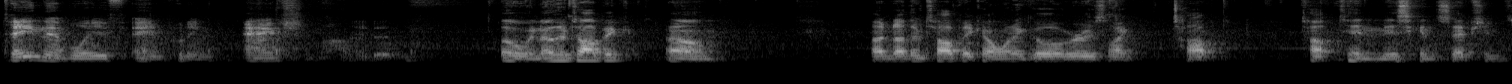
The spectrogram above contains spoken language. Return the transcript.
taking that belief and putting action behind it. Oh, another topic. Um, another topic I want to go over is like top top ten misconceptions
